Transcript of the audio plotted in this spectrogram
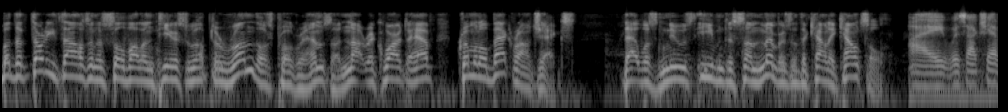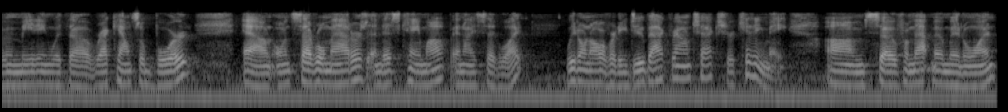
But the 30,000 or so volunteers who help to run those programs are not required to have criminal background checks. That was news even to some members of the county council. I was actually having a meeting with the rec council board um, on several matters, and this came up, and I said, what? We don't already do background checks? You're kidding me. Um, so from that moment on,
